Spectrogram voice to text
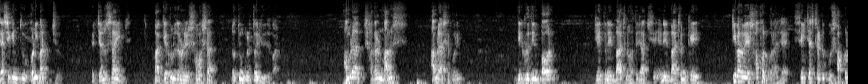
দেশে কিন্তু অনিবার্য জেনোসাইড বা যে কোনো ধরনের সমস্যা নতুন করে তৈরি হতে পারে। আমরা সাধারণ মানুষ, আমরা আশা করি দীর্ঘদিন পর যেহেতু নির্বাচন হতে যাচ্ছে, এই নির্বাচনকে কীভাবে সফল করা যায়, সেই চেষ্টাটুকু সকল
